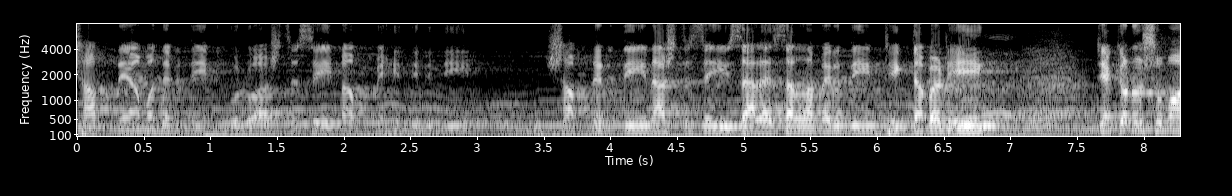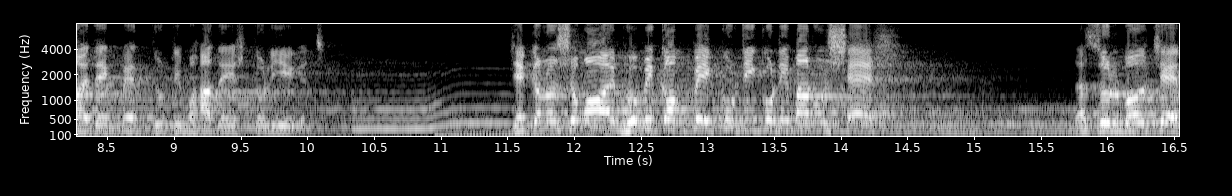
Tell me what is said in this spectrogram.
সামনে আমাদের দিনগুলো আসতেছে, ইমাম মেহেদির দিন। সামনের দিন আসতেছে, ঈসা আলাইহিস সালামের দিন, ঠিক না বা ঠিক? যে কোনো সময় দেখবেন দুটি মহাদেশ তলিয়ে গেছে। যে কোনো সময় ভূমিকম্পে কোটি কোটি মানুষ শেষ। রাসূল বলছেন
